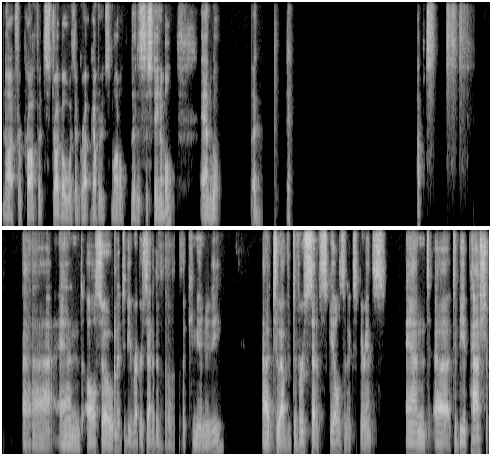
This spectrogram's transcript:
not for profit struggle with a governance model that is sustainable and will uh, and also wanted to be representative of the community, uh, to have a diverse set of skills and experience, and uh, to be a passion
